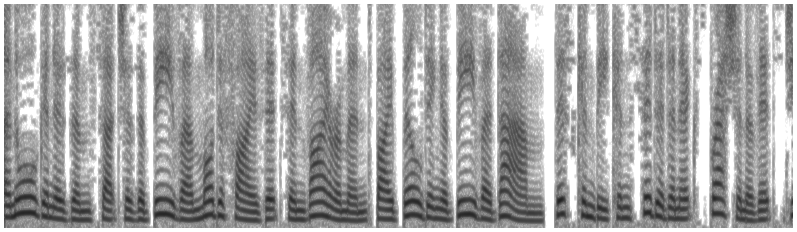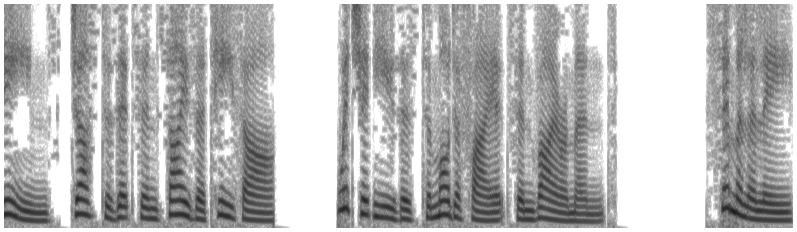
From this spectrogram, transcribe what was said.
an organism such as a beaver modifies its environment by building a beaver dam, this can be considered an expression of its genes, just as its incisor teeth are—which it uses to modify its environment. Similarly,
